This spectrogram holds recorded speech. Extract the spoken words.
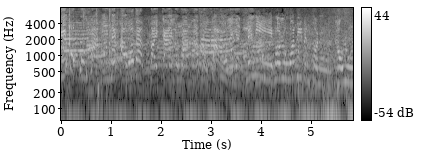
มีของคุณสามีไหมคะว่าแบบไปไกลระวังนะสาวๆอะไรอย่างเงี้ยไม่มีเพราะรู้ว่าพี่เป็นคนเขารู้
